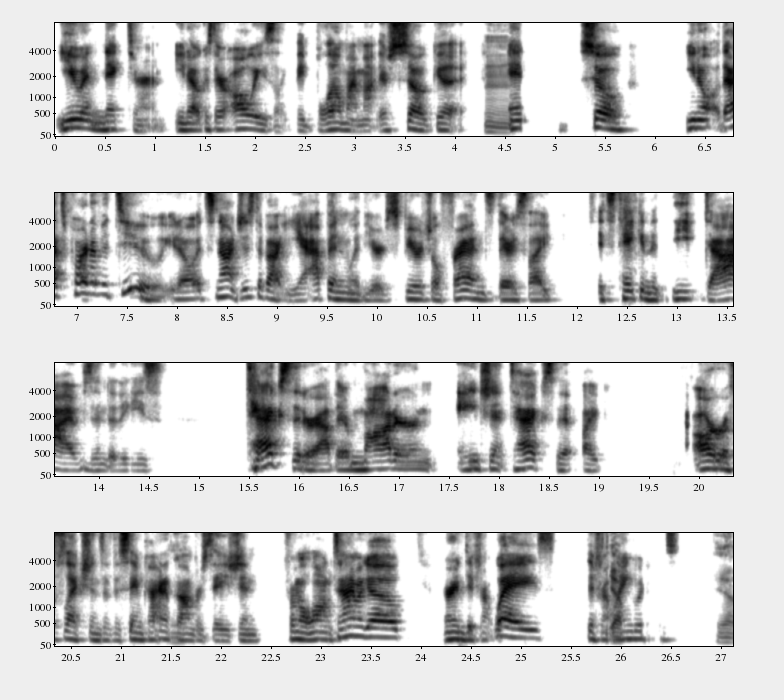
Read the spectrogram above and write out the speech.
You and Nick Turn, you know, because they're always like they blow my mind. They're so good. Mm. And so, you know, that's part of it too. You know, it's not just about yapping with your spiritual friends. There's like, it's taking the deep dives into these texts that are out there, modern, ancient texts that like are reflections of the same kind of mm-hmm. conversation from a long time ago or in different ways, different Yep. languages. Yeah.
